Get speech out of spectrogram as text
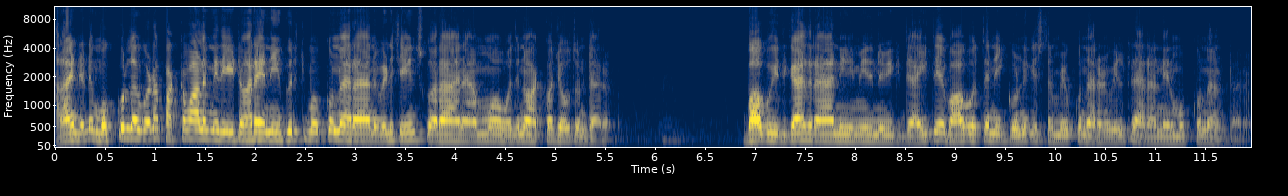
అలా ఏంటంటే మొక్కుల్లో కూడా పక్క వాళ్ళ మీద వేయటం అరే నీ గురించి మొక్కున్నారా? అని వెళ్ళి చేయించుకోరా? అని అమ్మో వదిన అక్క చదువుతుంటారు బాబు ఇది కాదురా నీ మీద నువ్వు అయితే బాగోతే నీకు గుండెకి ఇస్తాను మొక్కున్నారని వెళ్ళిరారా? నేను మొక్కున్నాను అంటారు.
